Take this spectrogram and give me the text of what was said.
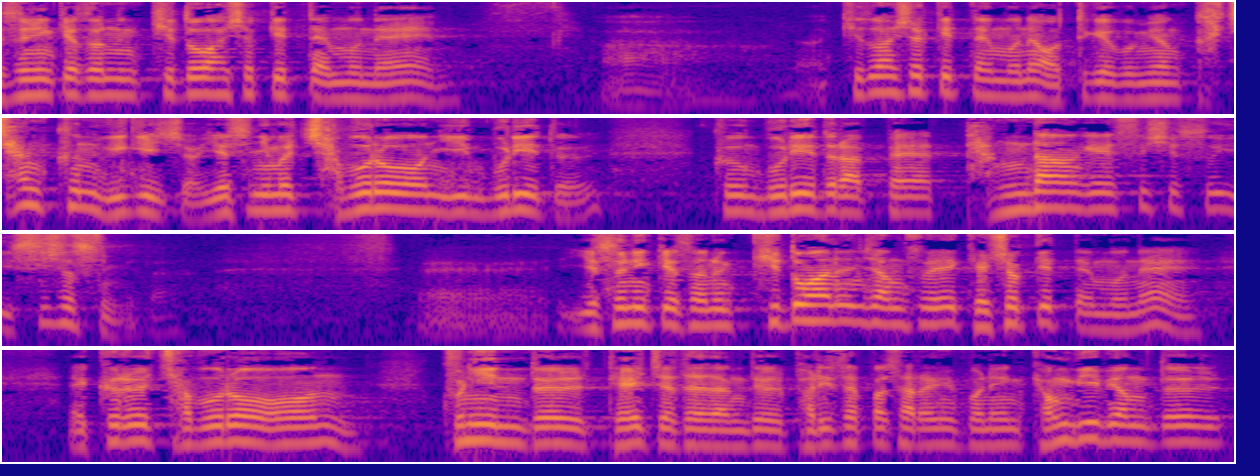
예수님께서는 기도하셨기 때문에 아, 기도하셨기 때문에 어떻게 보면 가장 큰 위기죠. 예수님을 잡으러 온 이 무리들, 그 무리들 앞에 당당하게 쓰실 수 있으셨습니다. 예수님께서는 기도하는 장소에 계셨기 때문에 그를 잡으러 온 군인들, 대제사장들, 바리새파 사람이 보낸 경비병들,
